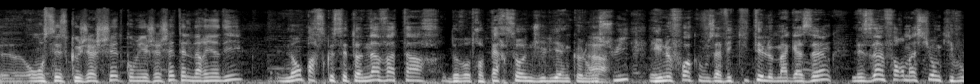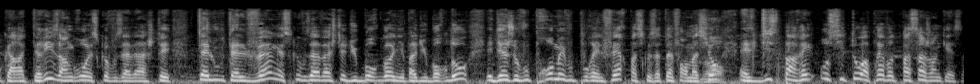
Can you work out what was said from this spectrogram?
euh, on sait ce que j'achète, combien j'achète, elle n'a rien dit? Non, parce que c'est un avatar de votre personne, Julien, que l'on ah. suit. Et une fois que vous avez quitté le magasin, les informations qui vous caractérisent, en gros, est-ce que vous avez acheté tel ou tel vin Est-ce que vous avez acheté du Bourgogne et pas du Bordeaux Eh bien, je vous promets, vous pourrez le faire parce que cette information, elle disparaît aussitôt après votre passage en caisse.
